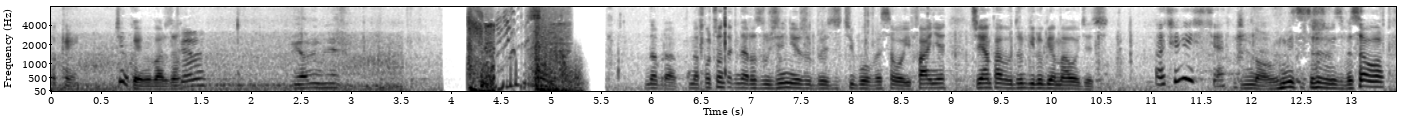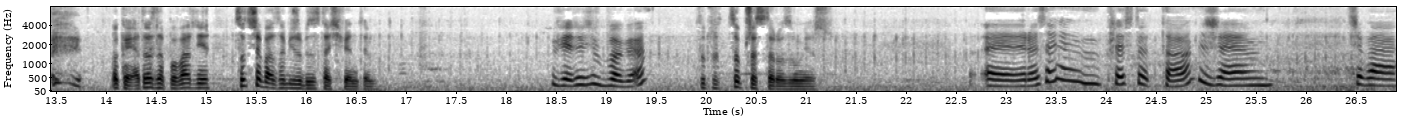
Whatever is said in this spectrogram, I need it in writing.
Okej. Dziękujemy bardzo. Dziękujemy. Ja również. Dobra, na początek na rozluźnienie, żeby dzieci było wesoło i fajnie. Czy Jan Paweł II lubi małe dzieci? Oczywiście. No, więc też jest wesoło. Okej, a teraz na poważnie. Co trzeba zrobić, żeby zostać świętym? Wierzyć w Boga. Co, prze- co przez to rozumiesz? E, rozumiem przez to to, że trzeba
